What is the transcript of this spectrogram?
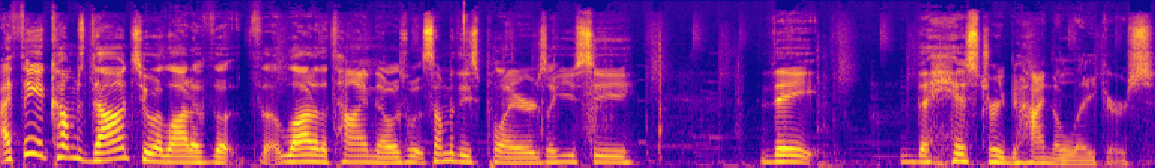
I think it comes down to a lot of the, a lot of the time though is with some of these players like you see, they, the history behind the Lakers,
